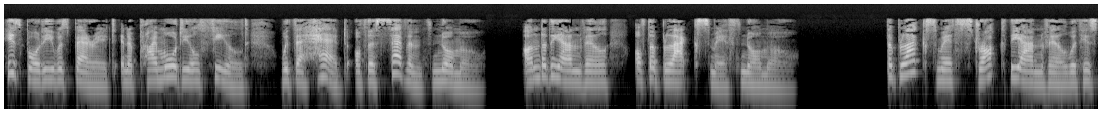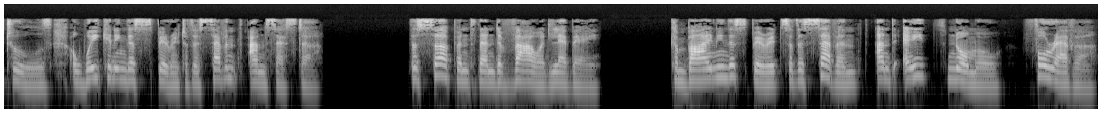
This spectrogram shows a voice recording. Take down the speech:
His body was buried in a primordial field with the head of the seventh Nomo, under the anvil of the blacksmith Nomo. The blacksmith struck the anvil with his tools, awakening the spirit of the seventh ancestor. The serpent then devoured Lebe, combining the spirits of the seventh and eighth Nomo forever.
